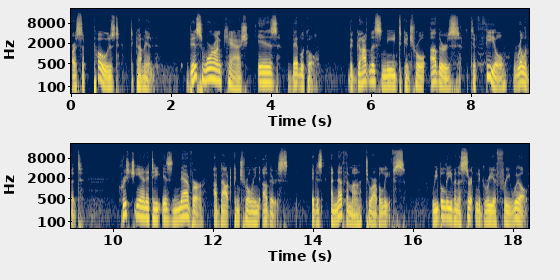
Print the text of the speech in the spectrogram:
are supposed to come in. This war on cash is biblical the godless need to control others to feel relevant. Christianity is never about controlling others, it is anathema to our beliefs. We believe in a certain degree of free will,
